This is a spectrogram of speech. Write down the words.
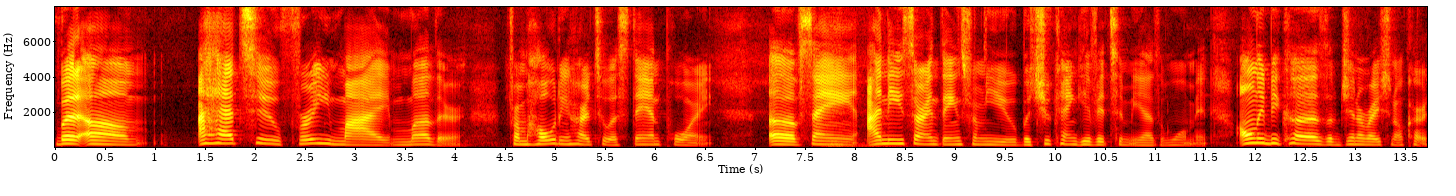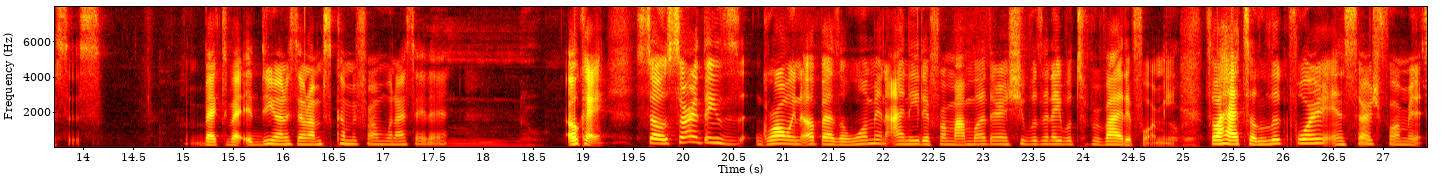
but um, I had to free my mother from holding her to a standpoint of saying I need certain things from you, but you can't give it to me as a woman, only because of generational curses back to back. Do you understand where I'm coming from when I say that? Okay. So certain things growing up as a woman I needed from my mother and she wasn't able to provide it for me. So I had to look for it and search for it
